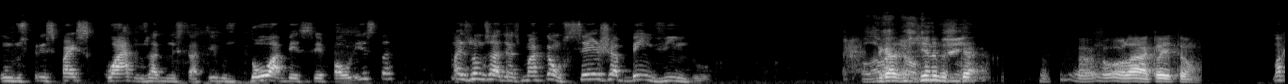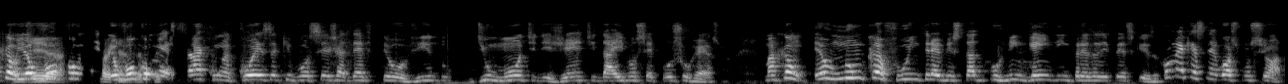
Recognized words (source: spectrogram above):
um dos principais quadros administrativos do ABC Paulista mas vamos adiante. Marcão, seja bem-vindo. Obrigado, Justino. Olá, Cleiton. Marcão, e eu vou, eu vou começar com uma coisa que você já deve ter ouvido de um monte de gente, e daí você puxa o resto. Marcão, eu nunca fui entrevistado por ninguém de empresa de pesquisa. Como é que esse negócio funciona?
